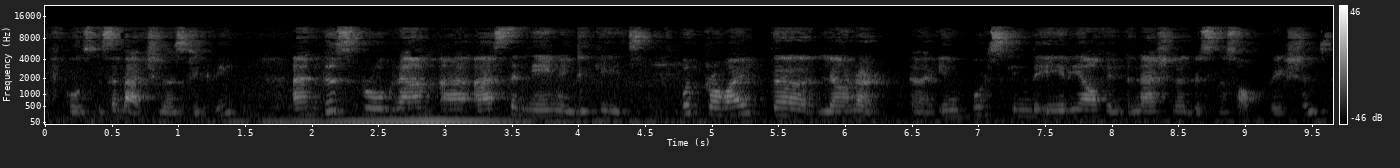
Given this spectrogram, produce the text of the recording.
of course, is a bachelor's degree. And this program, uh, as the name indicates, would provide the learner uh, inputs in the area of international business operations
